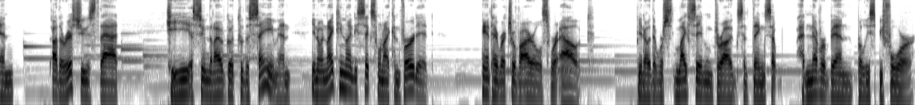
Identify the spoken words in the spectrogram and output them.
and other issues that he assumed that I would go through the same and you know in 1996 when I converted antiretrovirals were out. You know that were life-saving drugs and things that had never been released before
